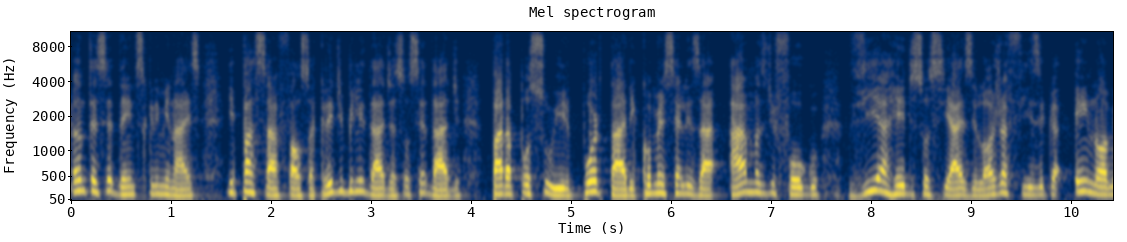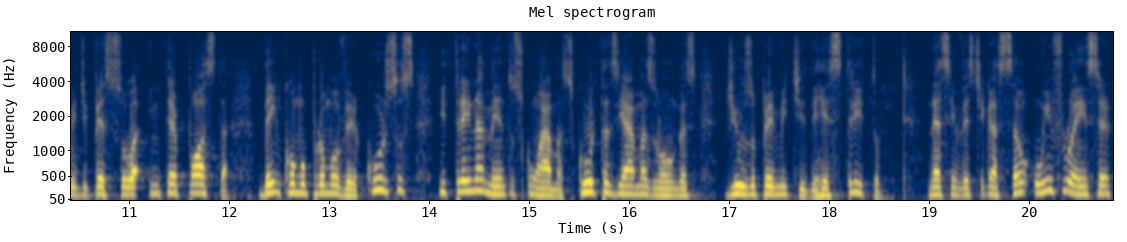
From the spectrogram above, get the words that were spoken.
antecedentes criminais e passar falsa credibilidade à sociedade para possuir, portar e comercializar armas de fogo via redes sociais e loja física em nome de pessoa interposta, bem como promover cursos e treinamentos com armas curtas e armas longas de uso permitido e restrito. Nessa investigação, o influencer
